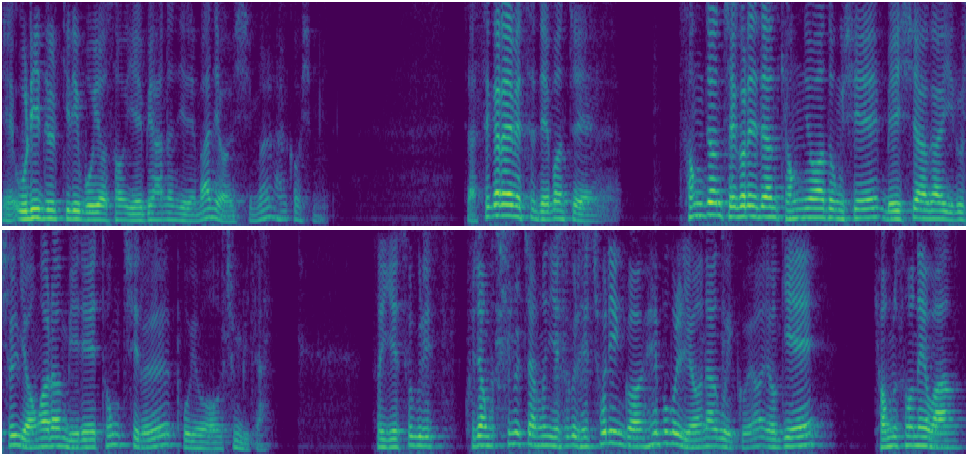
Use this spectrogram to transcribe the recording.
예, 우리들끼리 모여서 예배하는 일에만 열심을 할 것입니다. 자, 스가랴메스 네 번째. 성전 재건에 대한 격려와 동시에 메시아가 이루실 영화로운 미래의 통치를 보여줍니다. 그래서 예수 그리스 9장부터 11장은 예수 그리스도의 초림과 회복을 예언하고 있고요. 여기에 겸손의 왕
